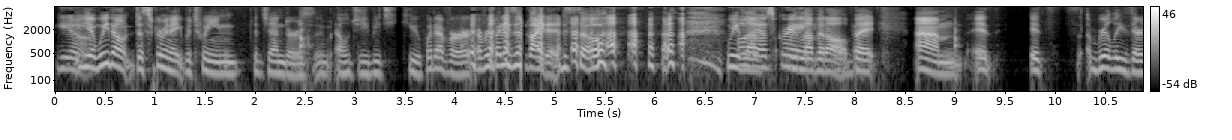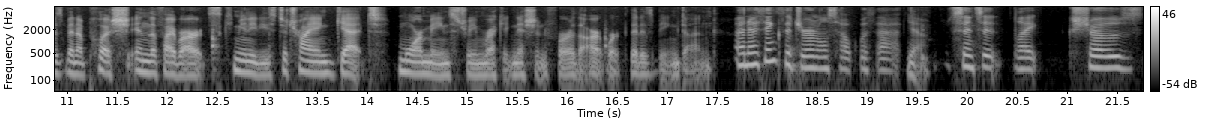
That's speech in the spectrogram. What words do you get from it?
Yeah. yeah, we don't discriminate between the genders, LGBTQ, whatever. Everybody's invited, so we Oh, love that's great. we love it all. Okay. But um, it it's really there's been a push in the fiber arts communities to try and get more mainstream recognition for the artwork that is being done. And I think the journals help with that. Yeah. Since it like shows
